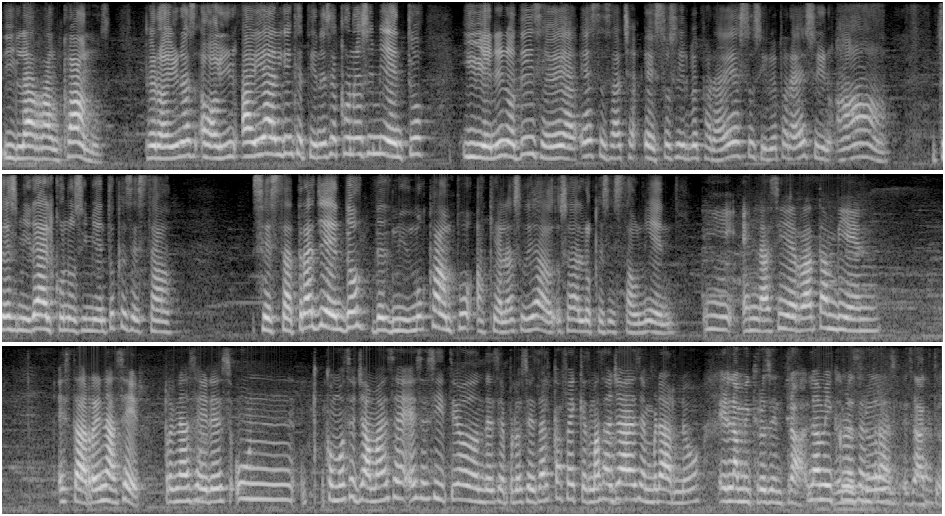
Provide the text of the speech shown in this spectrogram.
y la arrancamos. Pero hay, unas, hay, alguien que tiene ese conocimiento y viene y nos dice, vea, este esto sirve para esto, sirve para eso. Y, ah, entonces mira, el conocimiento que se está, se está trayendo del mismo campo aquí a la ciudad, o sea, lo que se está uniendo. Y en la sierra también está Renacer. Renacer es un, ¿cómo se llama ese, ese sitio donde se procesa el café, que es más allá de sembrarlo? En la microcentral. La microcentral. exacto.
